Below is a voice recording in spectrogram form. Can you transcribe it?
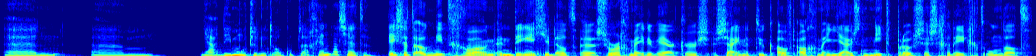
En um, ja, die moeten het ook op de agenda zetten. Is het ook niet gewoon een dingetje dat uh, zorgmedewerkers zijn natuurlijk over het algemeen juist niet procesgericht, omdat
